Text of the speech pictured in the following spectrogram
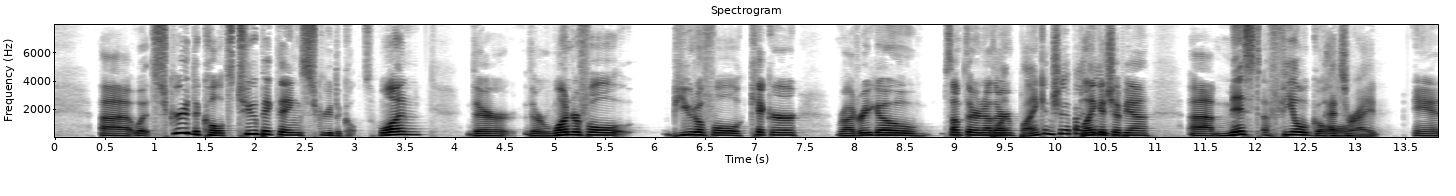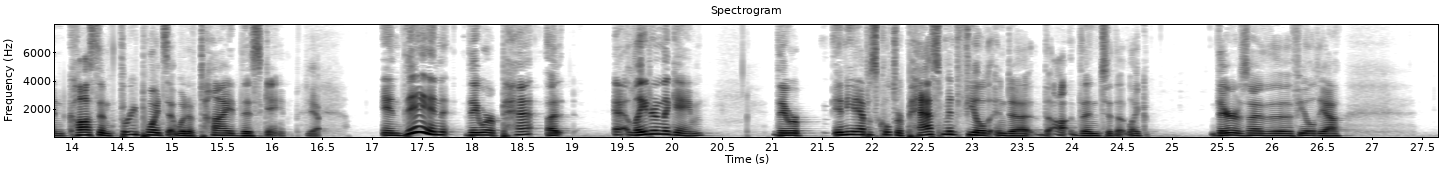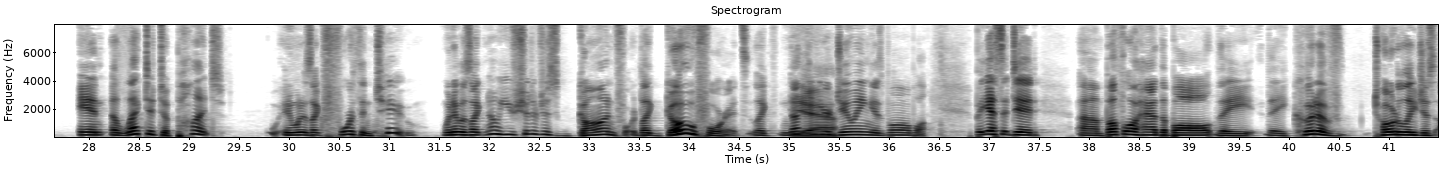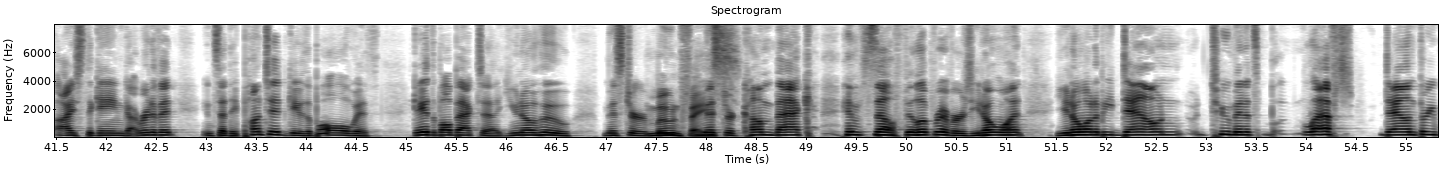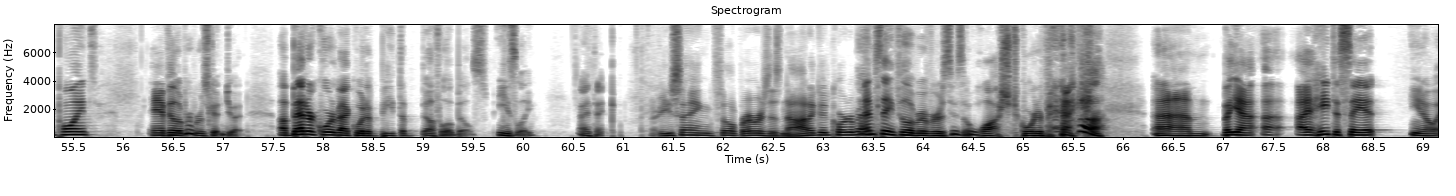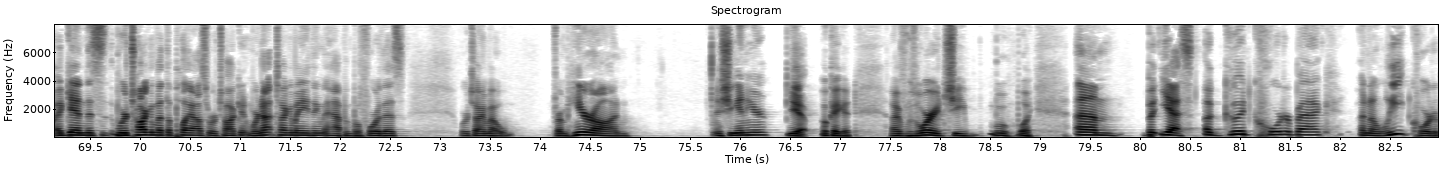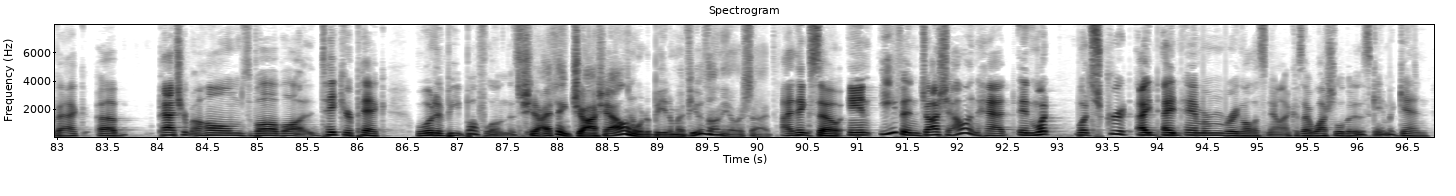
Uh, what screwed the Colts? Two big things screwed the Colts. One, their their wonderful, beautiful kicker Rodrigo something or another Blankenship. I think? Blankenship, yeah, uh, missed a field goal. That's right. and cost them three points that would have tied this game. Yep. And then they were pa- uh, later in the game, they were Indianapolis Colts were past midfield into the uh, the- into the like their side of the field, yeah, and elected to punt. And when it was like fourth and two, when it was like, no, you should have just gone for it, like go for it, like nothing Yeah. you're doing is blah blah blah. But yes, it did. Um, Buffalo had the ball. They they could have totally just iced the game, got rid of it. Instead, they punted, gave the ball with gave the ball back to you know who, Mister Moonface. Mister Comeback himself, Philip Rivers. You don't want you don't want to be down two minutes left, down three points, and Philip Rivers couldn't do it. A better quarterback would have beat the Buffalo Bills easily, I think. Are you saying Philip Rivers is not a good quarterback? I'm saying Philip Rivers is a washed quarterback. Um, but yeah, uh, I hate to say it. You know, again, this is, we're talking about the playoffs. We're talking. We're not talking about anything that happened before this. We're talking about from here on. Is she in here? yep. Okay, good. I was worried she. Oh boy. Um, but yes, a good quarterback, an elite quarterback, uh, Patrick Mahomes, blah blah. Take your pick. Would have beat Buffalo in this. Shit, I think Josh Allen would have beat him if he was on the other side. I think so. And even Josh Allen had, and what what screwed, I, I am remembering all this now because I watched a little bit of this game again.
